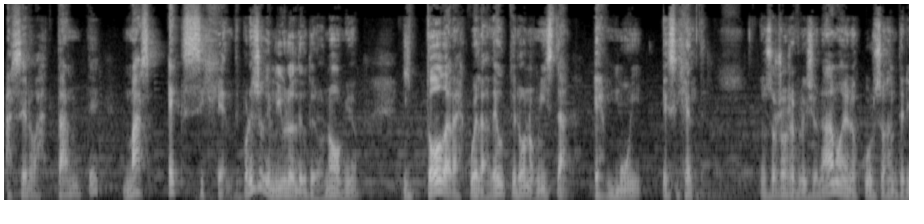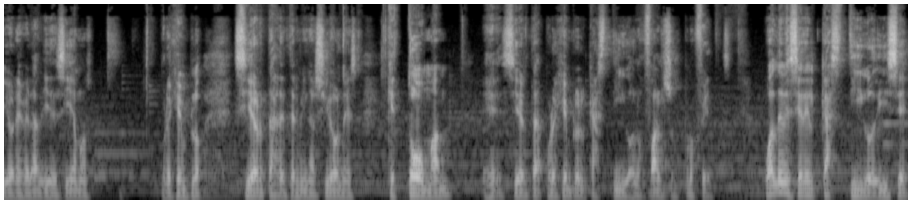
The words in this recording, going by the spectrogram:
a ser bastante más exigentes. Por eso que el libro del Deuteronomio y toda la escuela deuteronomista es muy exigente. Nosotros reflexionábamos en los cursos anteriores, ¿verdad? Y decíamos, por ejemplo, ciertas determinaciones que toman, eh, cierta, por ejemplo, el castigo a los falsos profetas. ¿Cuál debe ser el castigo, dice,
